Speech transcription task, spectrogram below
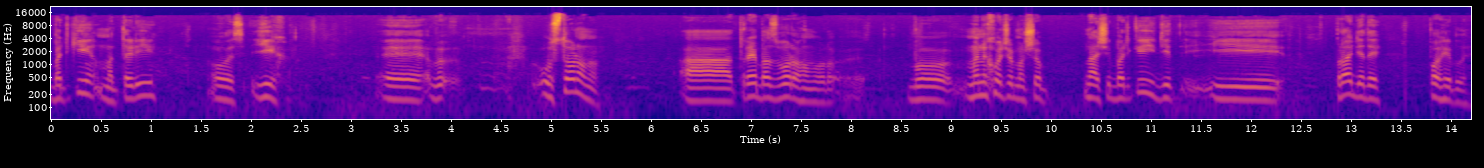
батьки, матері, ось їх е, в- у сторону, а треба з ворогом. Бо ми не хочемо, щоб наші батьки і, діт, і прадіди погибли.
